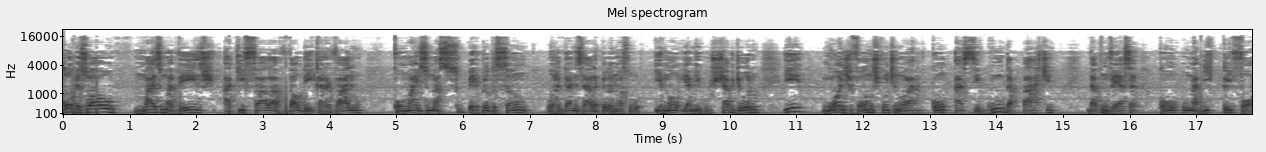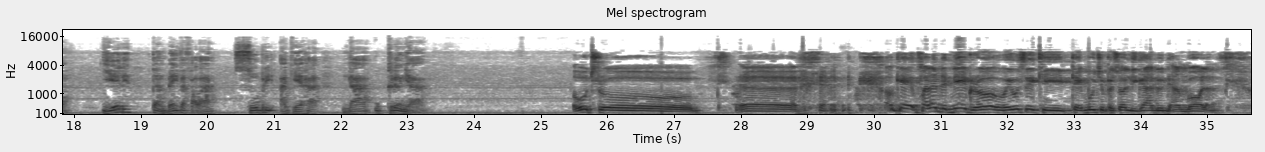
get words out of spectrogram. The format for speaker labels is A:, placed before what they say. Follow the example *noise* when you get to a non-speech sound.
A: Alô pessoal, mais uma vez aqui fala Valdeir Carvalho com mais uma super produção organizada pelo nosso irmão e amigo Chave de Ouro e nós vamos continuar com a segunda parte da conversa com o Nabi Clifford e ele também vai falar sobre a guerra na Ucrânia.
B: Outro. Uh, *laughs* ok, falando de negro, eu sei que tem muita pessoa ligado de Angola.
